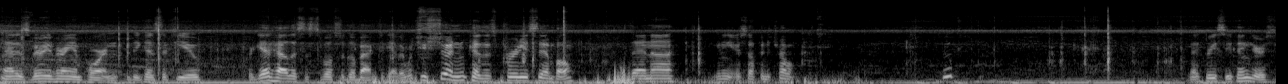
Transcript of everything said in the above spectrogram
That is very, very important because if you forget how this is supposed to go back together, which you shouldn't because it's pretty simple, then uh, you're to get yourself into trouble. Boop. Got greasy fingers.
